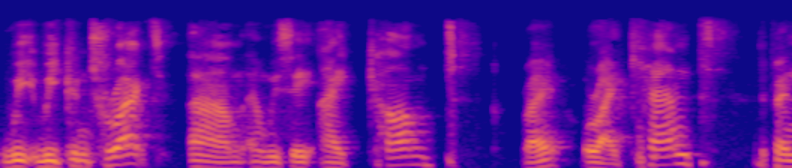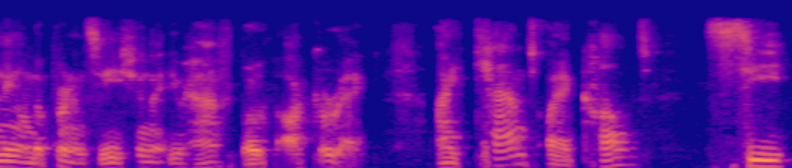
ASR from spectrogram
we we contract um, and we say I can't, right? Or I can't, depending on the pronunciation that you have. Both are correct. I can't or I can't see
